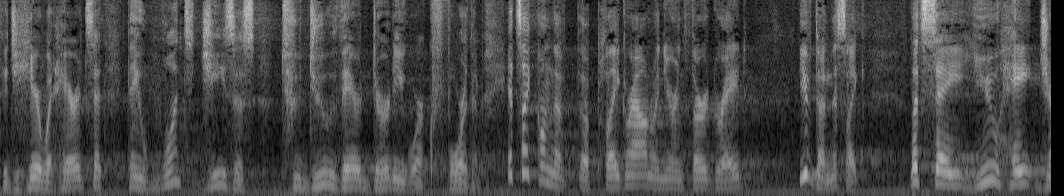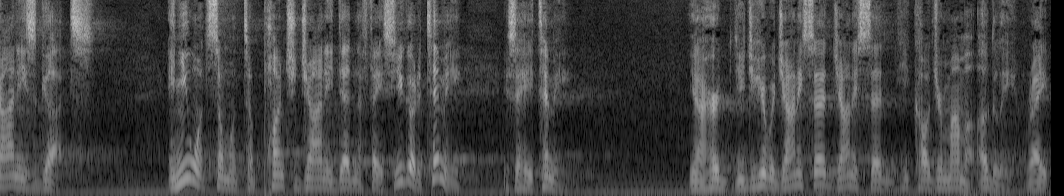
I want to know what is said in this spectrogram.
did you hear what Herod said? They want Jesus to do their dirty work for them. It's like on the, the playground when you're in third grade. You've done this. Like, let's say you hate Johnny's guts and you want someone to punch Johnny dead in the face. You go to Timmy, you say, hey, Timmy, you know, I heard, did you hear what Johnny said? Johnny said he called your mama ugly, right?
